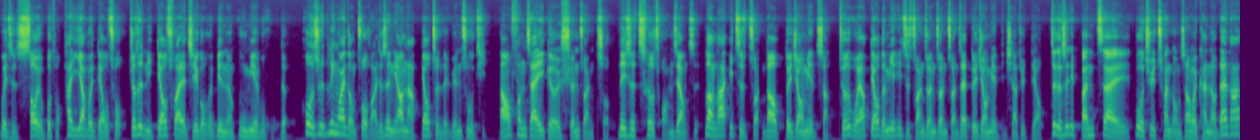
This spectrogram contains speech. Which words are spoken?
位置稍有不同，它一样会雕错，就是你雕出来的结果会变成雾面糊糊的。或者是另外一种做法，就是你要拿标准的圆柱体，然后放在一个旋转轴，类似车床这样子，让它一直转到对焦面上。就是我要雕的面一直转转转转在对焦面底下去雕。这个是一般在过去传统上会看到，但是它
